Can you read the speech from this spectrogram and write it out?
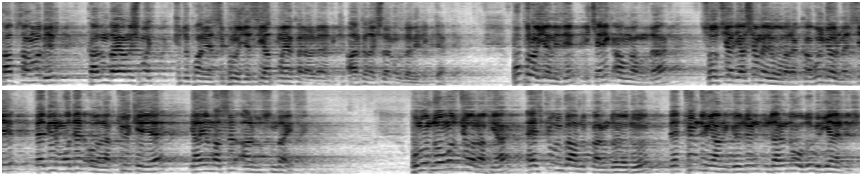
kapsamlı bir kadın dayanışma kütüphanesi projesi yapmaya karar verdik arkadaşlarımızla birlikte. Bu projemizin içerik anlamında sosyal yaşam evi olarak kabul görmesi ve bir model olarak Türkiye'ye yayılması arzusundayız. Bulunduğumuz coğrafya eski uygarlıkların doğduğu ve tüm dünyanın gözünün üzerinde olduğu bir yerdir.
